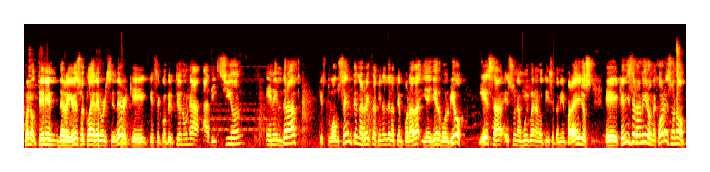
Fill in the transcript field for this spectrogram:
Bueno, tienen de regreso a Clyde Edwards Hiller, que se convirtió en una adición en el draft, que estuvo ausente en la recta final de la temporada y ayer volvió y esa es una muy buena noticia también para ellos. Eh, ¿Qué dice Ramiro? ¿Mejores o no?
